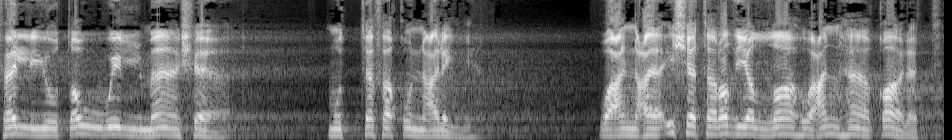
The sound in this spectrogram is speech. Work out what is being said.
فليطول ما شاء. متفق عليه. وعن عائشة رضي الله عنها قالت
